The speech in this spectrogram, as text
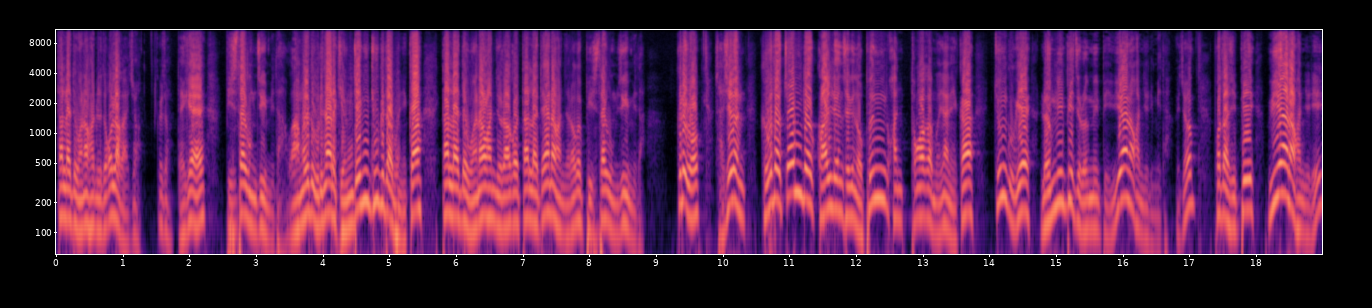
달러대 원화 환율도 올라가죠. 그죠? 되게 비슷하게 움직입니다. 아무래도 우리나라 경쟁 국이다 보니까 달러대 원화 환율하고 달러대 엔화 환율하고 비슷하게 움직입니다. 그리고 사실은 그보다 좀 더 관련성이 높은 환, 통화가 뭐냐니까 중국의 런민비죠, 런민비. 위안화 환율입니다. 그죠? 보다시피 위안화 환율이,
